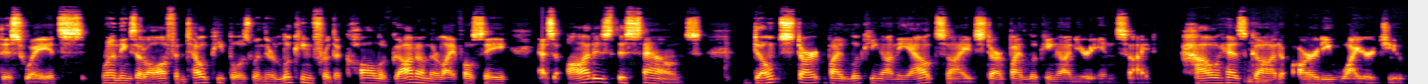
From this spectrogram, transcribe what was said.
this way. It's one of the things that I'll often tell people is when they're looking for the call of God on their life, I'll say, as odd as this sounds, don't start by looking on the outside, start by looking on your inside. How has mm-hmm. God already wired you?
